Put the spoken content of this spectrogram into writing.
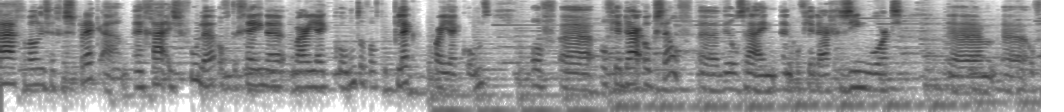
ga gewoon eens een gesprek aan. En ga eens voelen of degene waar jij komt, of op de plek waar jij komt, of, uh, of je daar ook zelf uh, wil zijn. En of je daar gezien wordt. Uh, of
